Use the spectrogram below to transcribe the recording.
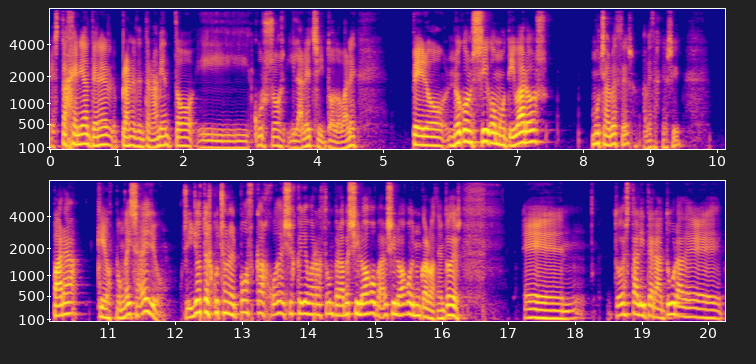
está genial tener planes de entrenamiento y cursos y la leche y todo, ¿vale? Pero no consigo motivaros muchas veces, a veces que sí, para que os pongáis a ello. Si yo te escucho en el podcast, joder, si es que lleva razón, pero a ver si lo hago, a ver si lo hago y nunca lo hace. Entonces, eh, toda esta literatura de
